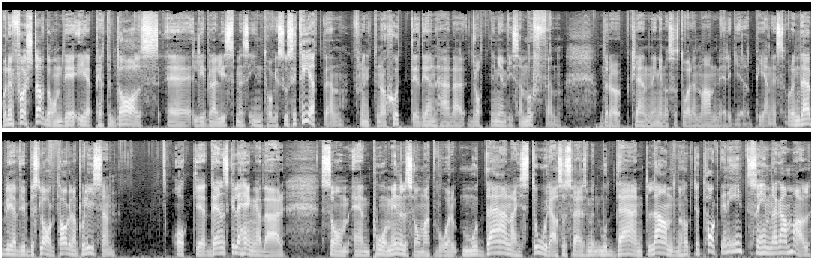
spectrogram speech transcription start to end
Och den första av dem det är Peter Dahls eh, Liberalismens intåg i societeten från 1970. Det är den här där drottningen visar muffen, drar upp klänningen och så står en man med erigerad penis. Och den där blev ju beslagtagen av polisen. Och eh, den skulle hänga där som en påminnelse om att vår moderna historia, alltså Sverige som ett modernt land med högt i tak, den är inte så himla gammal.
